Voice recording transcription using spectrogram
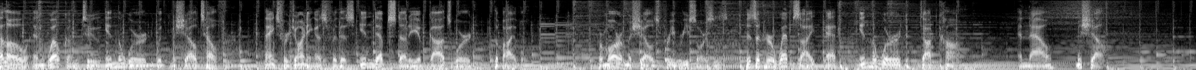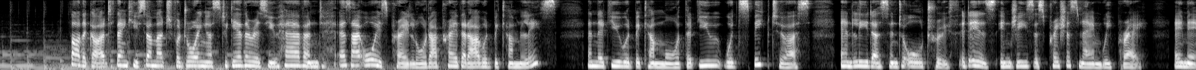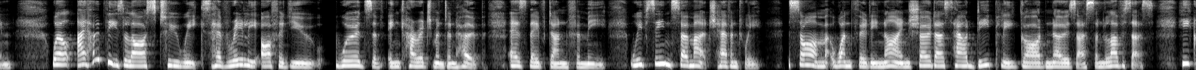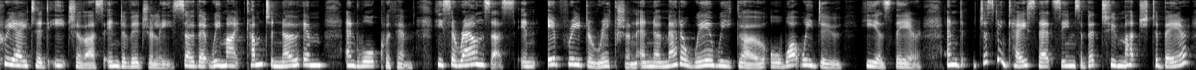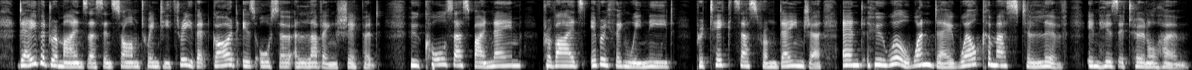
Hello, and welcome to In the Word with Michelle Tepper. Thanks for joining us for this in depth study of God's Word, the Bible. For more of Michelle's free resources, visit her website at intheword.com. And now, Michelle. Father God, thank you so much for drawing us together as you have. And as I always pray, Lord, I pray that I would become less and that you would become more, that you would speak to us and lead us into all truth. It is in Jesus' precious name we pray. Amen. Well, I hope these last two weeks have really offered you words of encouragement and hope as they've done for me. We've seen so much, haven't we? Psalm 139 showed us how deeply God knows us and loves us. He created each of us individually so that we might come to know Him and walk with Him. He surrounds us in every direction, and no matter where we go or what we do, he is there. And just in case that seems a bit too much to bear, David reminds us in Psalm 23 that God is also a loving shepherd who calls us by name, provides everything we need, protects us from danger, and who will one day welcome us to live in his eternal home.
